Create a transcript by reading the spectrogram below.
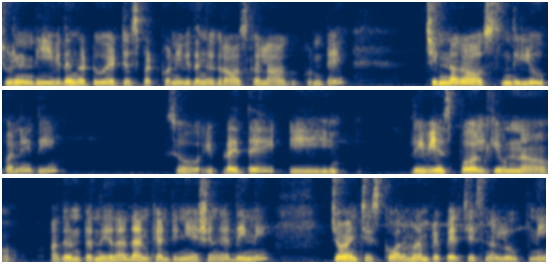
చూడండి ఈ విధంగా టూ ఎడ్జెస్ పట్టుకొని ఈ విధంగా క్రాస్గా లాగుకుంటే చిన్నగా వస్తుంది లూప్ అనేది. సో ఇప్పుడైతే ఈ ప్రీవియస్ పర్ల్కి ఉన్న అది ఉంటుంది కదా దాని కంటిన్యూషన్గా దీన్ని జాయిన్ చేసుకోవాలి. మనం ప్రిపేర్ చేసిన లూప్ని.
